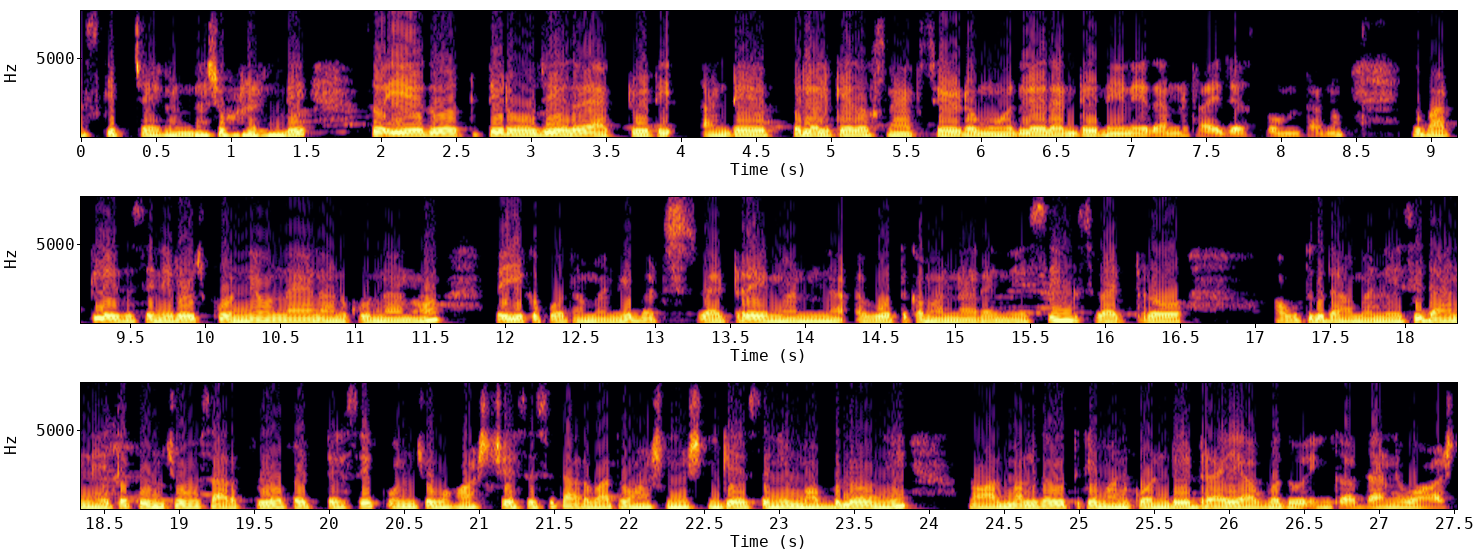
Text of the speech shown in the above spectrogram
స్కిప్ చేయకుండా చూడండి. సో ఏదో ఒకటి రోజు ఏదో యాక్టివిటీ అంటే పిల్లలకి ఏదో స్నాక్స్ చేయడము లేదంటే నేను ఏదైనా ట్రై చేస్తూ ఉంటాను. ఇంకా బట్టలు వేసేసాను ఈ రోజు కొన్ని ఉన్నాయని అనుకున్నాను. వేయకపోతామని బట్ స్వెటర్ ఏమన్నా ఉతకమన్నారనేసి ఇంక స్వెటర్ అవుతుందామనేసి దాన్ని అయితే కొంచెం సర్ఫ్లో పెట్టేసి కొంచెం వాష్ చేసేసి తర్వాత వాషింగ్ మిషన్ వేసి మబ్బులోని నార్మల్గా ఉతికేమనుకోండి డ్రై అవ్వదు. ఇంకా దాన్ని వాష్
